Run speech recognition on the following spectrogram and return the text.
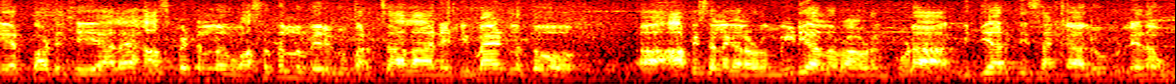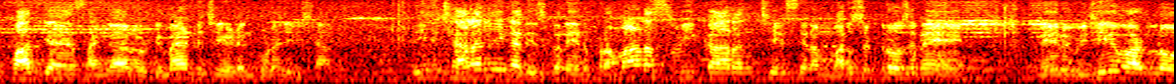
ఏర్పాటు చేయాలి హాస్పిటల్లో వసతులను మెరుగుపరచాలా అనే డిమాండ్లతో ఆఫీసర్లు కలవడం మీడియాలో రావడం కూడా విద్యార్థి సంఘాలు లేదా ఉపాధ్యాయ సంఘాలు డిమాండ్ చేయడం కూడా చేశాను దీన్ని ఛాలెంజింగ్గా తీసుకుని నేను ప్రమాణ స్వీకారం చేసిన మరుసటి రోజునే నేను విజయవాడలో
